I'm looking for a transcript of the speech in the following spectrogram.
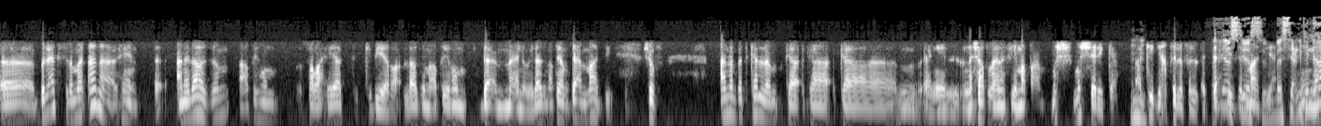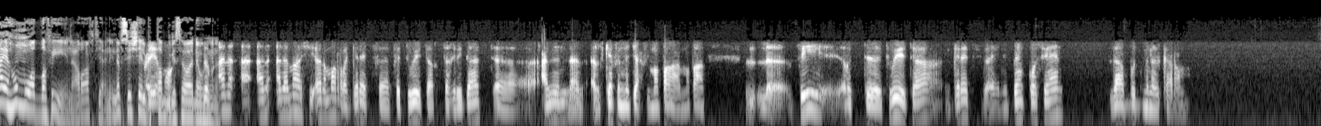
آه بالعكس لما أنا الحين آه أنا لازم أعطيهم صلاحيات كبيرة، لازم أعطيهم دعم معنوي، لازم أعطيهم دعم مادي. شوف أنا بتكلم ك ك ك يعني النشاط اللي أنا فيه مطعم مش مش شركة، مم. أكيد يختلف التحفيز المادي بس يعني في النهاية هم موظفين عرفت؟ يعني نفس الشيء اللي أيوة، بتطبقه ما- سواء هنا أنا أنا أنا ماشي أنا مرة قريت في, في تويتر تغريدات آه عن كيف النجاح في المطاعم مطاعم. في تويتر قريت يعني بين قوسين لابد من الكرم.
